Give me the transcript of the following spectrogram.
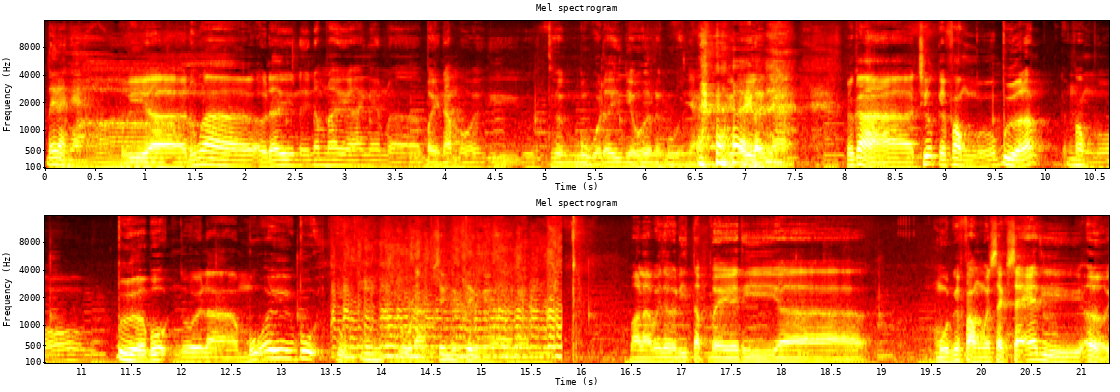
Đây là nhà. Bởi vì ờ, đúng là ở đây đến năm nay hai anh em là 7 năm rồi thì thường ngủ ở đây nhiều hơn là ngủ ở nhà. Thì đây là nhà. Với cả trước cái phòng nó bừa lắm. Ừ. cái phòng nó bừa bộn rồi là mũi bụi đủ đủ đạp sinh linh tinh là bảo là bây giờ đi tập về thì ờ, muốn cái phòng nó sạch sẽ thì ở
